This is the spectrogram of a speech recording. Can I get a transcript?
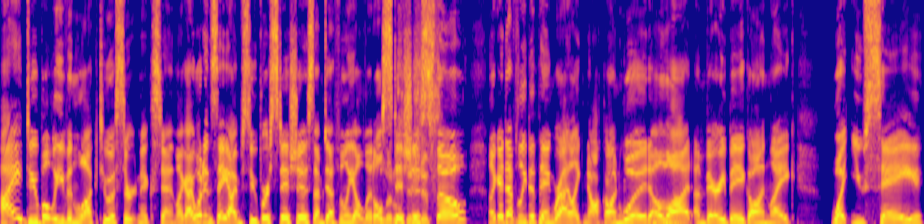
I do believe in luck to a certain extent. Like I wouldn't say I'm superstitious. I'm definitely a little, A little stitious stitious? though. Like I definitely do the thing where I like knock on wood a lot. I'm very big on like what you say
